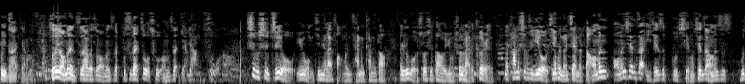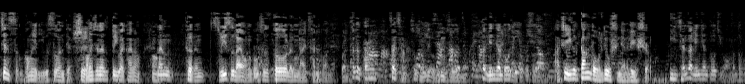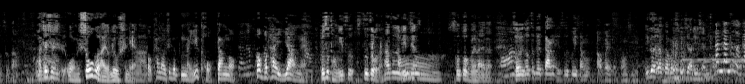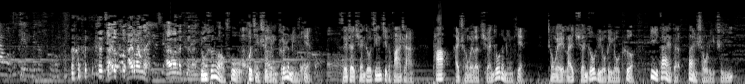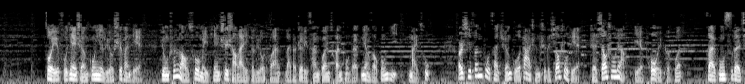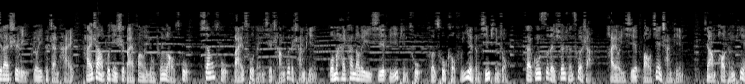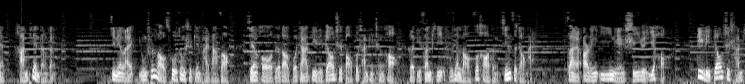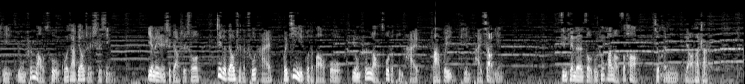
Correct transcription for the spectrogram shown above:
喂它养嘛。所以我们很自豪的说，我们是不是在做醋，我们是在养养醋哈。是不是只有因为我们今天来访问才能看得到？那如果说是到永春来的客人，那他们是不是也有机会能见得到？我们我们现在以前是不行，现在我们是福建省工业旅游示范点，是我们现在是对外开放，那。客人随时来我们公司都能来参观的。这个缸在厂出厂就有历史了，在民间多久都不知道啊。这一个缸都有六十年的历史了。以前在民间多久我们都不知道啊。这是我们收过来有六十年。我看到这个每一口缸哦都不太一样哎，不是统一制制作的，它是民间。收购回来的，所以说这个缸也是非常宝贵的东西。一个要给我们出价六千。单单这个缸我，不是连里面的醋。台 台湾的台湾的可能。永春老醋不仅是永春的名片，随着泉州经济的发展，它还成为了泉州的名片，成为来泉州旅游的游客必带的伴手礼之一。作为福建省工业旅游示范点，永春老醋每天至少来一个旅游团来到这里参观传统的酿造工艺，买醋。而其分布在全国大城市的销售点，这销售量也颇为可观。在公司的接待室里有一个展台，台上不仅是摆放了永春老醋、香醋、白醋等一些常规的产品，我们还看到了一些礼品醋和醋口服液等新品种，在公司的宣传册上还有一些保健产品，像泡腾片、含片等等。近年来，永春老醋重视品牌打造，先后得到国家地理标志保护产品称号和第三批福建老字号等金字招牌。在二零一一年十一月一号，地理标志产品永春老醋国家标准实行。业内人士表示说。这个标准的出台，会进一步的保护永春老醋的品牌，发挥品牌效应。今天的走读中华老字号就和您聊到这儿。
